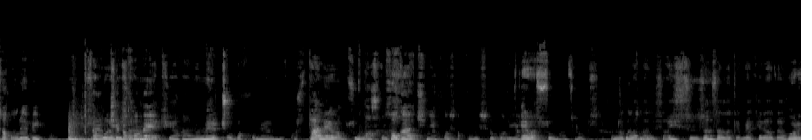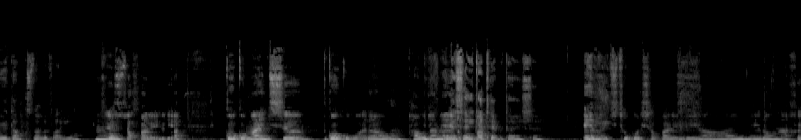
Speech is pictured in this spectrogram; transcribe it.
საყურები? საყურება ხომე? ხომეთია ღამე მერჭობა ხომე არ მიყვარს თან ევა სუმახებს ხო გააჩნია ხო საყურის როგორია? ევა სუმაძრობს ახლა თულამ არის აი ის ზანზალაკები აქ ერავდა ორივე დამხსნა და წაიღო. ეს საყარელია გოგო მაინც გოგოა რა? თავიდანვე იკეთებდა ესე ევა იცით როგორი საყარელია აი მე რომ ნახე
